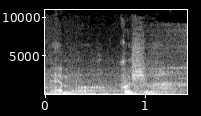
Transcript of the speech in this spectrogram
ご綿棒今週は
